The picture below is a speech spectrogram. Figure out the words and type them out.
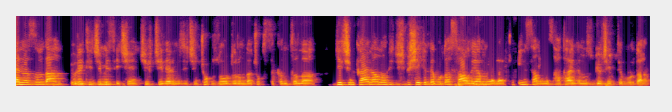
en azından üreticimiz için, çiftçilerimiz için çok zor durumda, çok sıkıntılı. Geçim kaynağını hiçbir şekilde burada sağlayamıyorlar. Çok insanımız, Hataylımız göç etti buradan.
